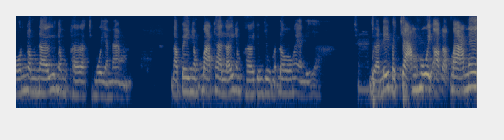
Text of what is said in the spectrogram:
មុនខ្ញុំនៅខ្ញុំប្រើជាមួយអាហ្នឹងដល់ពេលខ្ញុំបាត់ថាឥឡូវខ្ញុំប្រើយូរយូរម្ដងឯនេះបើអានេះប្រចាំមួយអត់អត់បានទេ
